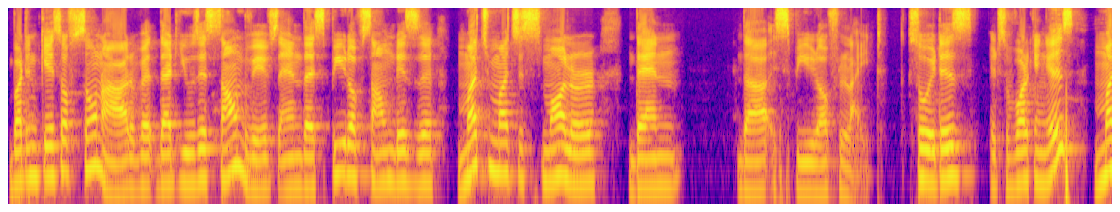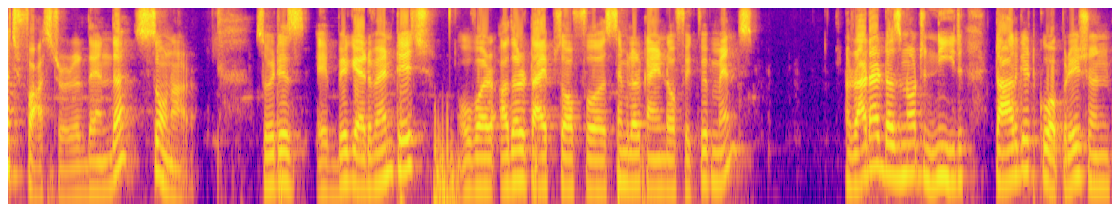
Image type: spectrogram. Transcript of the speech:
But in case of sonar that uses sound waves and the speed of sound is uh, much much smaller than the speed of light. So it is its working is much faster than the sonar. So it is a big advantage over other types of uh, similar kind of equipments. Radar does not need target cooperation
